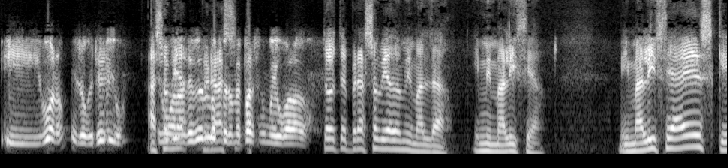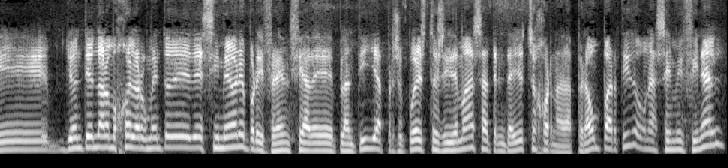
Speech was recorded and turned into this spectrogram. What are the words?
y bueno, y lo que te digo, Has ganas de obviado- verlo, pero pero, has- me parece muy igualado. Tote, pero has obviado mi maldad y mi malicia. Mi malicia es que yo entiendo a lo mejor el argumento de, de Simeone por diferencia de plantillas, presupuestos y demás a 38 jornadas, pero a un partido, a una semifinal,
